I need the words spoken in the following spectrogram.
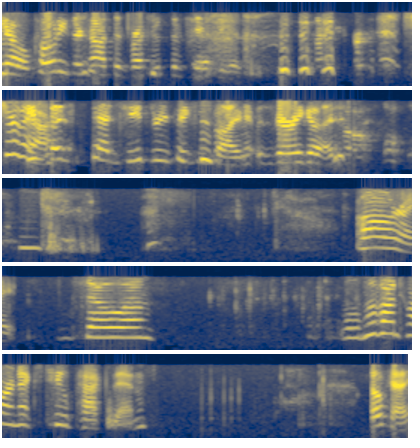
no, ponies are not the breakfast of champions. sure they She are. said she had G3 Pinkie Pie, and it was very good. All right. So um we'll move on to our next two pack then. Okay.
